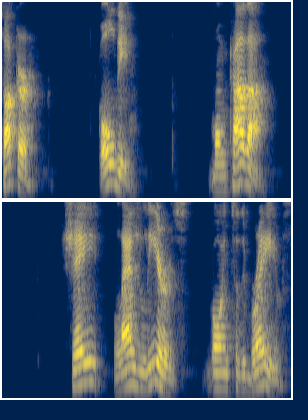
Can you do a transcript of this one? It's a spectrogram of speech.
Tucker, Goldie, Moncada, Shea Langeliers going to the Braves,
